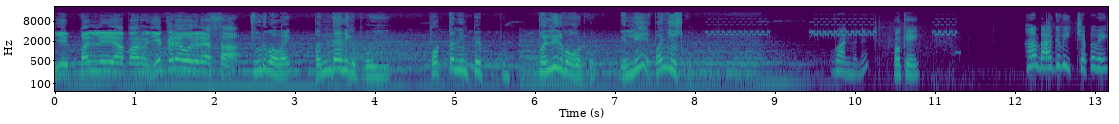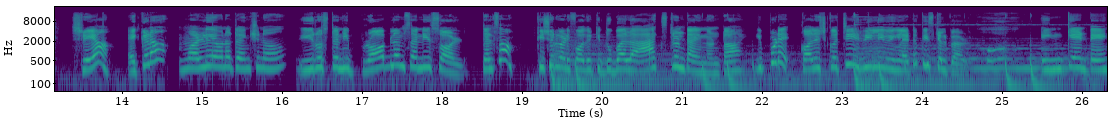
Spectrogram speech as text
ఈ పల్లి వ్యాపారం ఇక్కడే వదిలేస్తా. చూడు బాబాయ్ పందానికి పోయి పొట్ట నింపే పల్లీలు పోగొట్టుకో. వెళ్ళి పని చూసుకో. One minute okay. హా భార్గవి చెప్పవే. శ్రేయ ఎక్కడా? మళ్ళీ ఏమైనా టెన్షనా? ఈ రోజుతో నీ ప్రాబ్లమ్స్ అన్ని సాల్వ్ తెలుసా? కిషోర్ గారి ఫాదర్కి దుబాయ్లో యాక్సిడెంట్ అయిందంట. ఇప్పుడే కాలేజ్కి వచ్చి రిలీవింగ్ లెటర్ తీసుకెళ్ళిపోయాడు. ఇంకేంటే?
